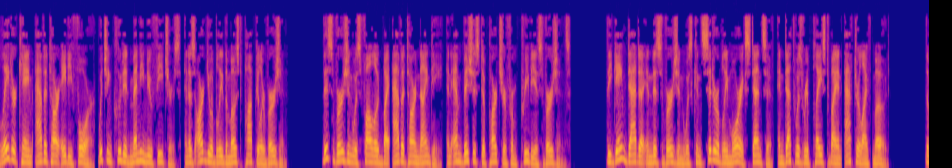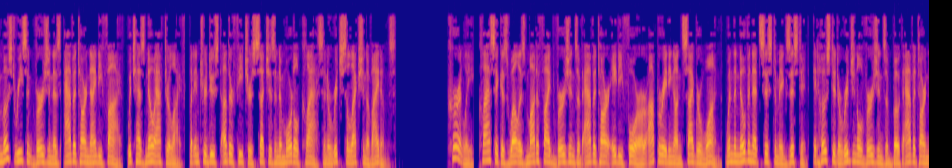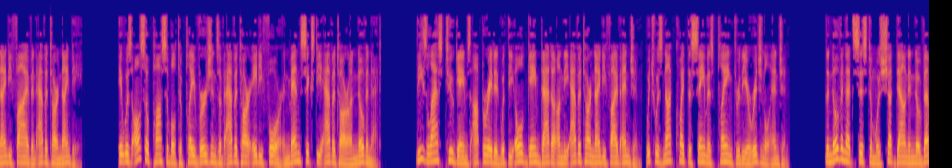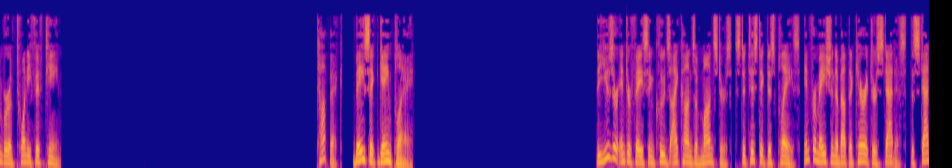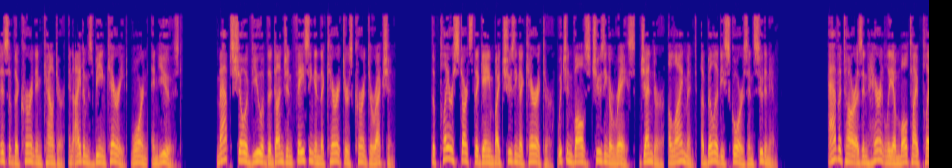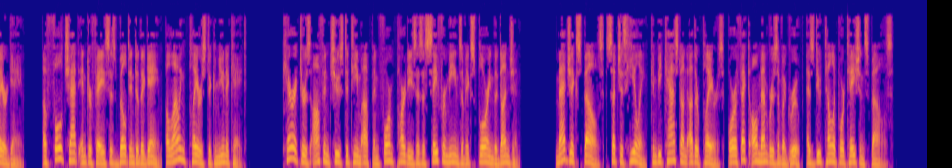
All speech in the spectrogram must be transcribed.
Later came Avatar 84, which included many new features, and is arguably the most popular version. This version was followed by Avatar 90, an ambitious departure from previous versions. The game data in this version was considerably more extensive, and death was replaced by an afterlife mode. The most recent version is Avatar 95, which has no afterlife, but introduced other features such as an immortal class and a rich selection of items. Currently, classic as well as modified versions of Avatar 84 are operating on Cyber One. When the Novanet system existed, it hosted original versions of both Avatar 95 and Avatar 90. It was also possible to play versions of Avatar 84 and Man 60 Avatar on Novanet. These last two games operated with the old game data on the Avatar 95 engine, which was not quite the same as playing through the original engine. The Novanet system was shut down in November of 2015. Basic gameplay. The user interface includes icons of monsters, statistic displays, information about the character's status, the status of the current encounter, and items being carried, worn, and used. Maps show a view of the dungeon facing in the character's current direction. The player starts the game by choosing a character, which involves choosing a race, gender, alignment, ability scores and pseudonym. Avatar is inherently a multiplayer game. A full chat interface is built into the game, allowing players to communicate. Characters often choose to team up and form parties as a safer means of exploring the dungeon. Magic spells such as healing can be cast on other players, or affect all members of a group, as do teleportation spells.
